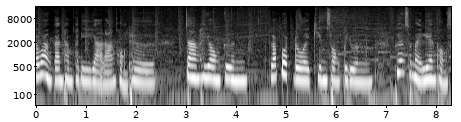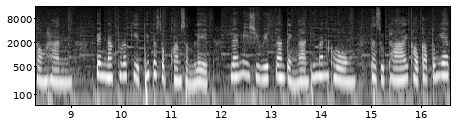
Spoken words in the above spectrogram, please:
ระหว่างการทำคดีหย่าร้างของเธอ จางฮยองกึน รับบทโดยคิมซองปยุน เพื่อนสมัยเรียนของซองฮัน เป็นนักธุรกิจที่ประสบความสำเร็จ และมีชีวิตการแต่งงานที่มั่นคง แต่สุดท้ายเขากลับต้องแยก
